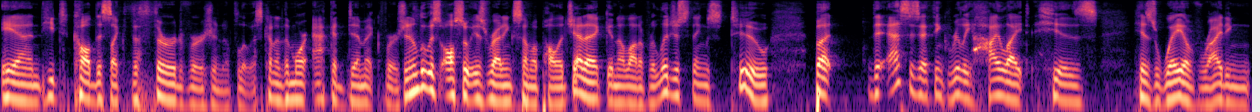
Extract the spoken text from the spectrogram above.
And he t- called this like the third version of Lewis, kind of the more academic version. And Lewis also is writing some apologetic and a lot of religious things too. But the essays, I think, really highlight his his way of writing.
